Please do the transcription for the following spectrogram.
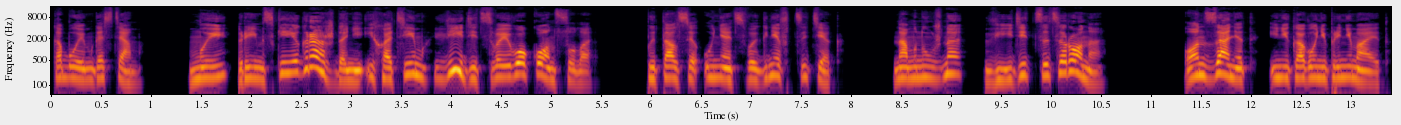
к обоим гостям. «Мы римские граждане и хотим видеть своего консула», — пытался унять свой гнев Цитек. «Нам нужно видеть Цицерона». «Он занят и никого не принимает»,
